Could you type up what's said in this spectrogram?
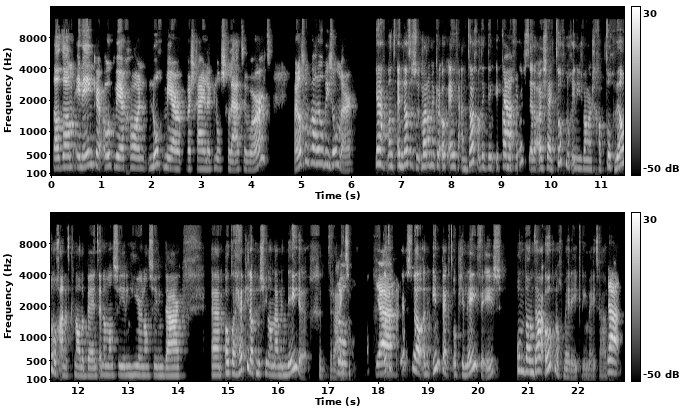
dat dan in één keer ook weer gewoon nog meer waarschijnlijk losgelaten wordt. Maar dat vond ik wel heel bijzonder. Ja, want en dat is waarom ik er ook even aan dacht. Want ik denk, ik kan ja. me voorstellen, als jij toch nog in die zwangerschap toch wel nog aan het knallen bent. En een lancering hier, een lancering daar. Um, ook al heb je dat misschien al naar beneden gedraaid. Ja. Dat het best wel een impact op je leven is. Om dan daar ook nog mee rekening mee te houden. Ja,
